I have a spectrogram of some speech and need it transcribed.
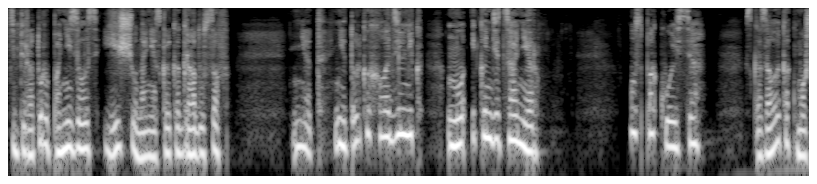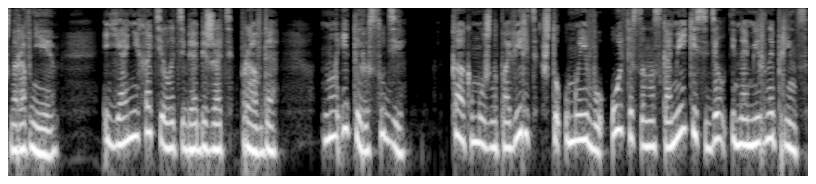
Температура понизилась еще на несколько градусов. Нет, не только холодильник, но и кондиционер. «Успокойся», — сказала как можно ровнее. «Я не хотела тебя обижать, правда. Но и ты рассуди. Как можно поверить, что у моего офиса на скамейке сидел иномирный принц?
